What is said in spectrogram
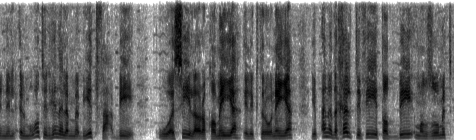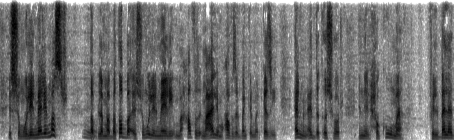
إن ال- المواطن هنا لما بيدفع بوسيلة رقمية إلكترونية يبقى أنا دخلت في تطبيق منظومة الشمول المالي لمصر. طب لما بطبق الشمول المالي محافظ معالي محافظ البنك المركزي قال من عدة أشهر إن الحكومة في البلد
